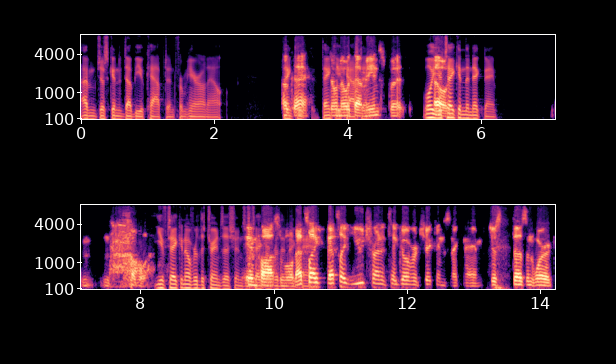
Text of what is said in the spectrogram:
I'm just gonna W captain from here on out. Thank Okay. you, thank Don't you, know what that means, but Well, you're Oh. taking the nickname. no, You've taken over the transitions. over the impossible. That's like that's like you trying to take over Chicken's nickname. Just doesn't work.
